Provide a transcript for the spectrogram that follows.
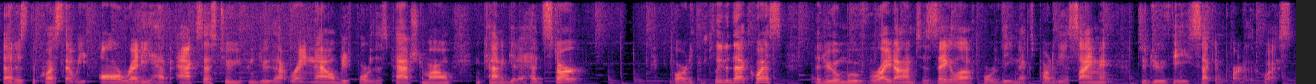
That is the quest that we already have access to. You can do that right now before this patch tomorrow and kind of get a head start. If you've already completed that quest, then you'll move right on to Zayla for the next part of the assignment to do the second part of the quest.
